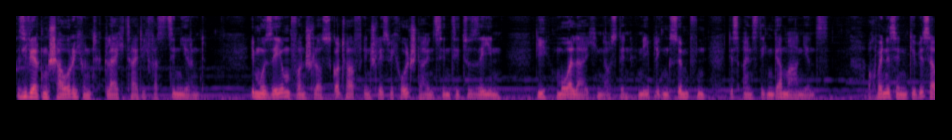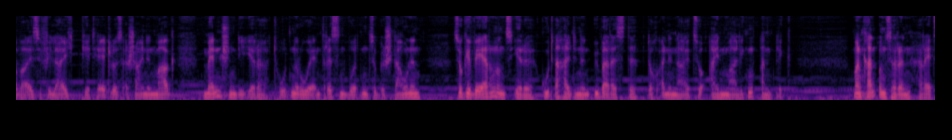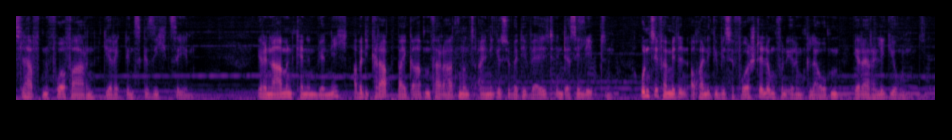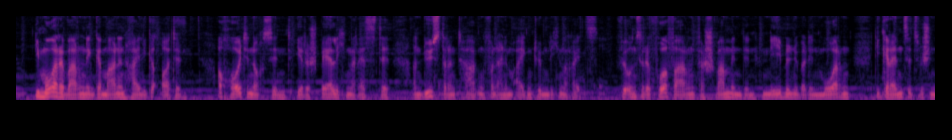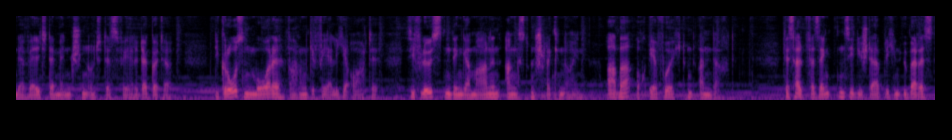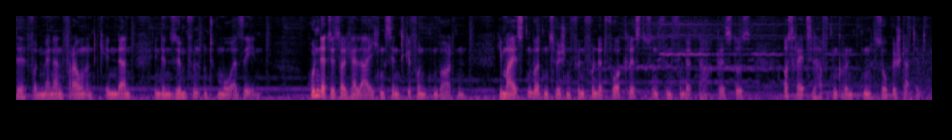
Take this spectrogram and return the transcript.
Sie wirken schaurig und gleichzeitig faszinierend. Im Museum von Schloss Gottorf in Schleswig-Holstein sind sie zu sehen, die Moorleichen aus den nebligen Sümpfen des einstigen Germaniens. Auch wenn es in gewisser Weise vielleicht pietätlos erscheinen mag, Menschen, die ihrer Totenruhe entrissen wurden, zu bestaunen, so gewähren uns ihre gut erhaltenen Überreste doch einen nahezu einmaligen Anblick. Man kann unseren rätselhaften Vorfahren direkt ins Gesicht sehen. Ihre Namen kennen wir nicht, aber die Grabbeigaben verraten uns einiges über die Welt, in der sie lebten. Und sie vermitteln auch eine gewisse Vorstellung von ihrem Glauben, ihrer Religion. Die Moore waren den Germanen heilige Orte. Auch heute noch sind ihre spärlichen Reste an düsteren Tagen von einem eigentümlichen Reiz. Für unsere Vorfahren verschwamm in den Nebeln über den Mooren die Grenze zwischen der Welt der Menschen und der Sphäre der Götter. Die großen Moore waren gefährliche Orte. Sie flößten den Germanen Angst und Schrecken ein, aber auch Ehrfurcht und Andacht. Deshalb versenkten sie die sterblichen Überreste von Männern, Frauen und Kindern in den Sümpfen und Moorseen. Hunderte solcher Leichen sind gefunden worden. Die meisten wurden zwischen 500 vor Christus und 500 nach Christus aus rätselhaften Gründen so bestattet.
